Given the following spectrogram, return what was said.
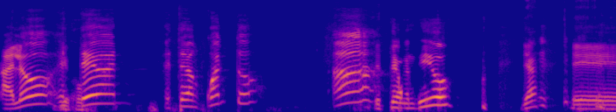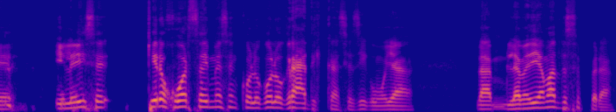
¿Aló? Viejo. ¿Esteban? ¿Esteban cuánto? Ah, este bandido, ¿ya? Eh, y le dice, quiero jugar seis meses en Colo Colo gratis casi, así como ya la, la medida más desesperada.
